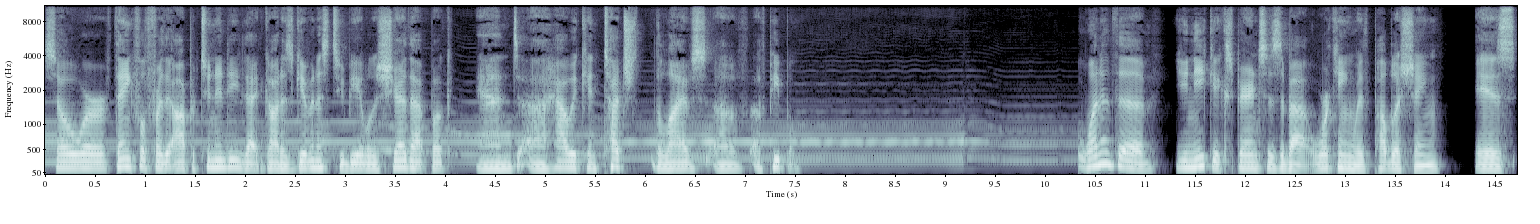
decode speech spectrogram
So we're thankful for the opportunity that God has given us to be able to share that book and uh, how we can touch the lives of, of people. One of the unique experiences about working with publishing is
